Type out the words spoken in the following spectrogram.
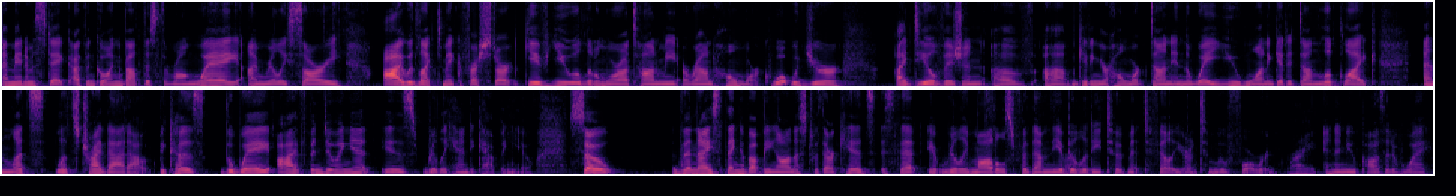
I made a mistake. I've been going about this the wrong way. I'm really sorry. I would like to make a fresh start, give you a little more autonomy around homework. What would your ideal vision of um, getting your homework done in the way you want to get it done look like and let's let's try that out because the way I've been doing it is really handicapping you. So the nice thing about being honest with our kids is that it really models for them the ability right. to admit to failure and to move forward right. in a new positive way.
